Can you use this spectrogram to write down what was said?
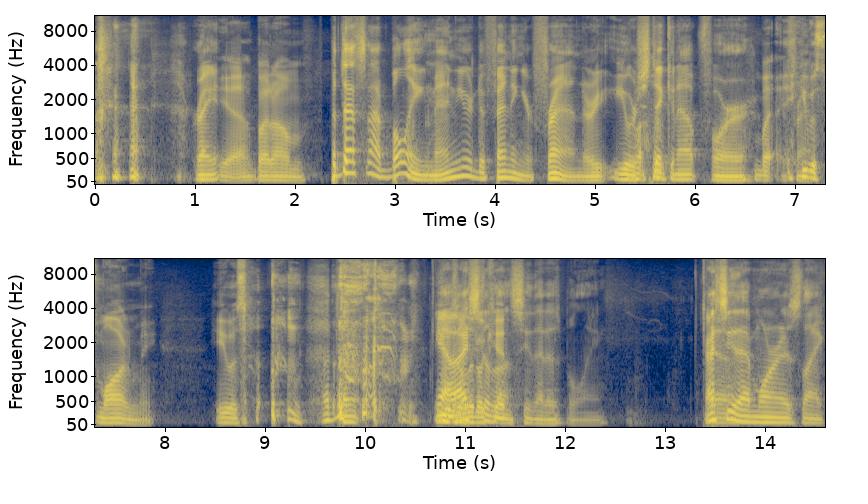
Right. Yeah, but um, But that's not bullying, man. You're defending your friend, or you were sticking up for. but he was smaller than me. He was the- He yeah, was I still kid. don't see that as bullying. I see that more as like,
